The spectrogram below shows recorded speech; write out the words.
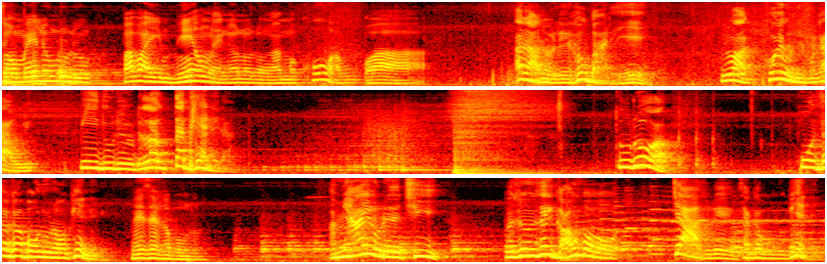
ဇော်မဲလုံးတို့လိုဘာဘာကြီးမင်းအွန်လိုင်းလုံးလို့ငါမခိုးပါဘူးကွာအဲ့ဒါတော့လေဟုတ်ပါတယ်သူတို့ကခိုးရုံနေမကဘူးလေပြည်သူတွေကိုဒီလောက်တက်ဖြတ်နေတာ တို့ကဟိုဇက်ကပုံလူတော်ဖြစ်နေပြီ မဲဆက်ကပုံလို့ အများကြီးဟိုတဲ့ချီပဇွန်စိတ်ခေါင်းပေါ်ကြဆိုတဲ့ဇက်ကပုံလူဖြစ်နေပြီ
